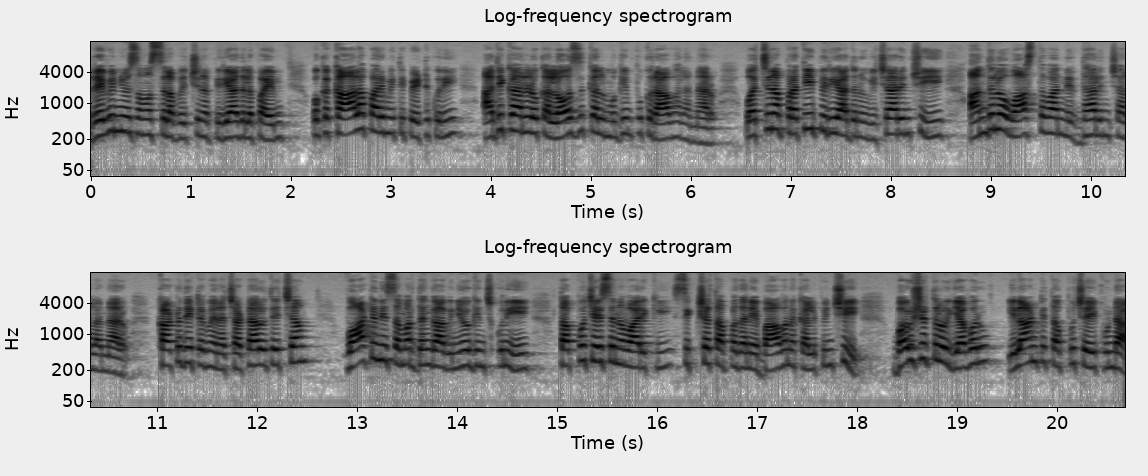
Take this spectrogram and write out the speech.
రెవెన్యూ సంస్థల ఇచ్చిన ఫిర్యాదులపై ఒక కాల పరిమితి పెట్టుకుని అధికారులు ఒక లాజికల్ ముగింపుకు రావాలన్నారు. వచ్చిన ప్రతి ఫిర్యాదును విచారించి అందులో వాస్తవాన్ని నిర్ధారించాలన్నారు. కట్టుదిట్టమైన చట్టాలు తెచ్చాం. వాటిని సమర్థంగా వినియోగించుకుని తప్పు చేసిన వారికి శిక్ష తప్పదనే భావన కల్పించి భవిష్యత్తులో ఎవరు ఇలాంటి తప్పు చేయకుండా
